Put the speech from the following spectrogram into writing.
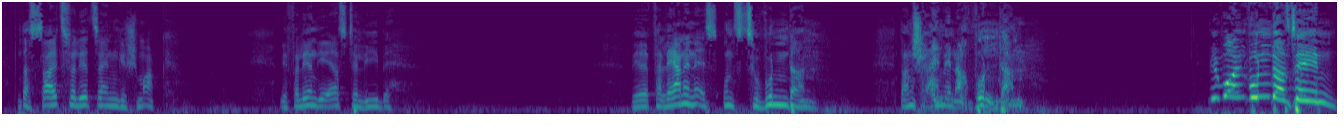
Und das Salz verliert seinen Geschmack. Wir verlieren die erste Liebe. Wir verlernen es, uns zu wundern. Dann schreien wir nach Wundern. Wir wollen Wunder sehen.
